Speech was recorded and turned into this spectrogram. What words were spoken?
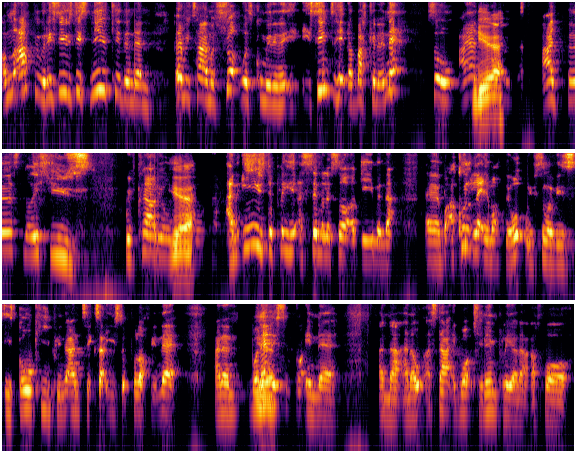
I'm not happy with this. He was this new kid, and then every time a shot was coming in, it, it seemed to hit the back of the net. So I had, Yeah. I had personal issues with Claudio Yeah. And he used to play a similar sort of game and that, um, but I couldn't let him off the hook with some of his, his goalkeeping antics that he used to pull off in there. And then when Yeah. Ederson got in there and that, and I, I started watching him play, and that, I thought,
